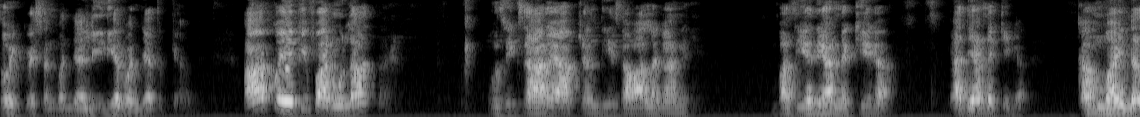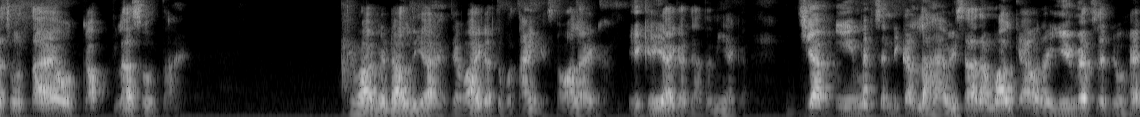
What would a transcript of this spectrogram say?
दो इक्वेशन बन जाए लीनियर बन जाए तो क्या आपको एक ही फार्मूला आता है। उसी के सहारे आप चल दिए सवाल लगाने। बस ये ध्यान रखिएगा। क्या ध्यान रखिएगा? कब माइनस होता है और कब प्लस होता है। दिमाग में डाल दिया है। जब आएगा तो बताएँगे। सवाल आएगा। एक ही आएगा, ज़्यादा नहीं आएगा। जब ईएमएफ से निकल रहा है, अभी सारा माल क्या हो रहा है? ईएमएफ से जो है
